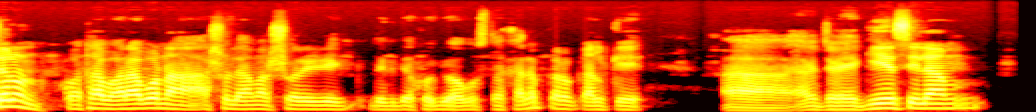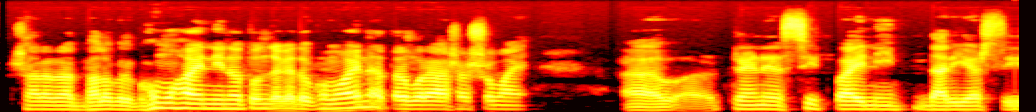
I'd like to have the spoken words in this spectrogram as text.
চলুন, কথা বাড়াবো না। আসলে আমার শরীরে দেখতে খুবই অবস্থা খারাপ, কারণ কালকে এক জায়গায় গিয়েছিলাম, সারা রাত ভালো করে ঘুম হয়নি, নতুন জায়গায় তো ঘুম হয় না। তারপরে আসার সময় ট্রেনের সিট পাইনি, দাঁড়িয়ে আসছি।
